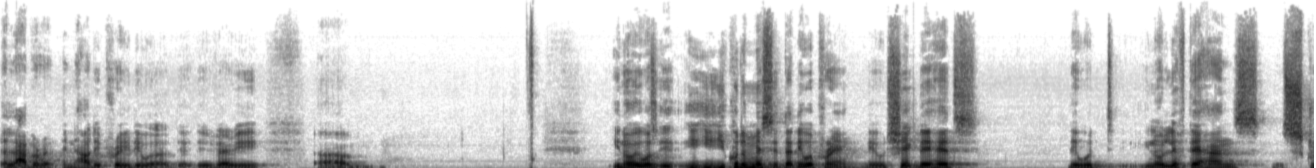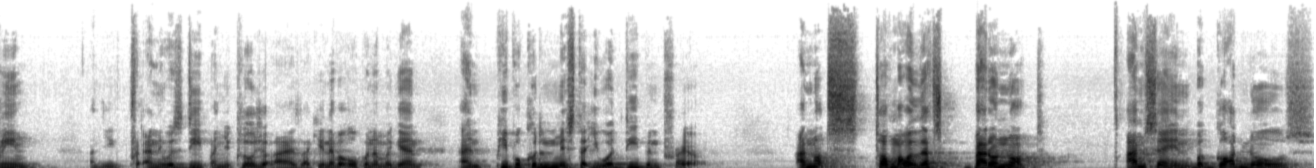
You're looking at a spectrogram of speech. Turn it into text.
elaborate in how they prayed. They were they, they very, um, you know, it was it, you, you couldn't miss it that they were praying. They would shake their heads, they would you know lift their hands, scream, and you and it was deep. And you close your eyes like you never open them again, and people couldn't miss that you were deep in prayer. I'm not talking about whether that's bad or not. I'm saying, but God knows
